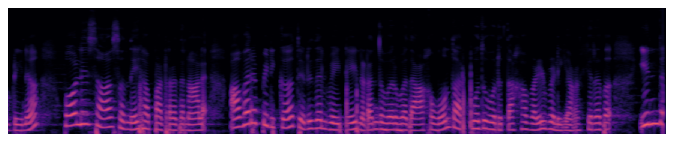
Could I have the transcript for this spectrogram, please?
அப்படின்னு போலீஸார் சந்தேகப்படுறதுனால அவரை பிடிக்க தேடுதல் வேட்டை நடந்து வருவதாகவும் தற்போது ஒரு தகவல் வெளியாகிறது. இந்த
